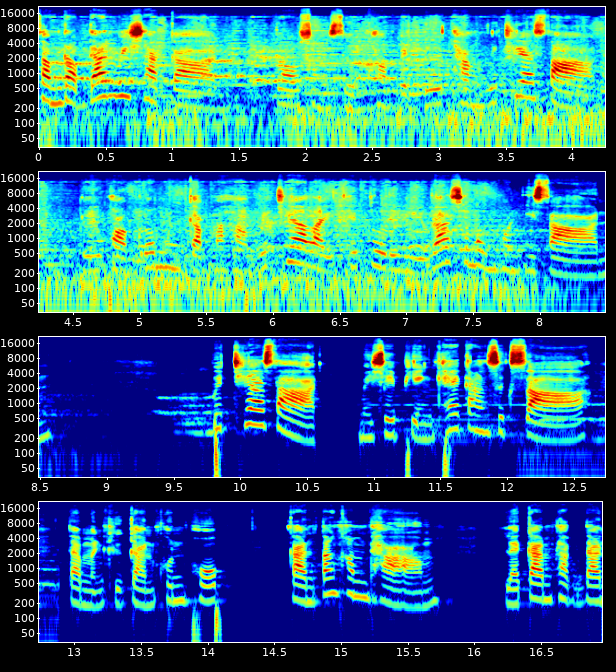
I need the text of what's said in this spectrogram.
สำหรับด้านวิชาการ เราส่งเสริมความเป็นเลิศทางวิทยาศาสตร์ด้วยความร่วมมือกับมหาวิทยาลัยเทคโนโลยีราชมงคลอีสาน วิทยาศาสตร์ไม่ใช่เพียงแค่การศึกษา แต่มันคือการค้นพบ การตั้งคำถาม และการผลักดัน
